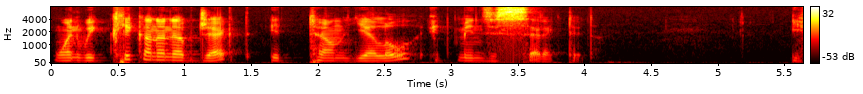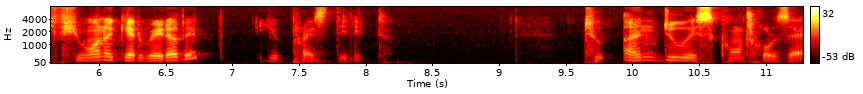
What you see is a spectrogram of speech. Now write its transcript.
When we click on an object, it turns yellow. It means it's selected. If you want to get rid of it, you press delete to undo is Control Z.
